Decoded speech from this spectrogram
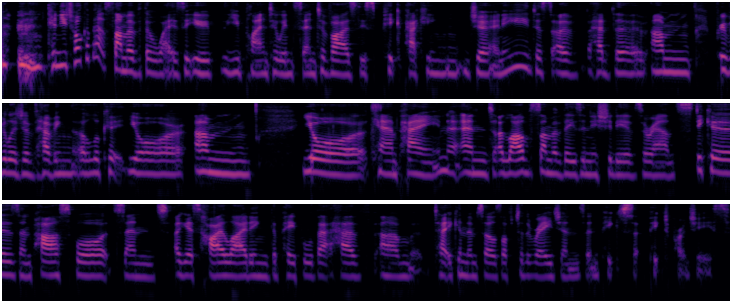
can you talk about some of the ways that you you plan to incentivize this pick packing journey? Just i've had the um, privilege of having a look at your um, your campaign. And I love some of these initiatives around stickers and passports, and I guess highlighting the people that have um, taken themselves off to the regions and picked picked produce.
